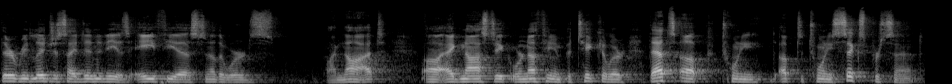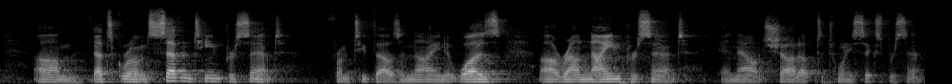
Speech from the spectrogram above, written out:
their religious identity as atheist, in other words, I'm not, uh, agnostic, or nothing in particular, that's up 20 up to 26 percent. Um, that's grown 17 percent from 2009. It was uh, around 9 percent, and now it's shot up to 26 percent.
